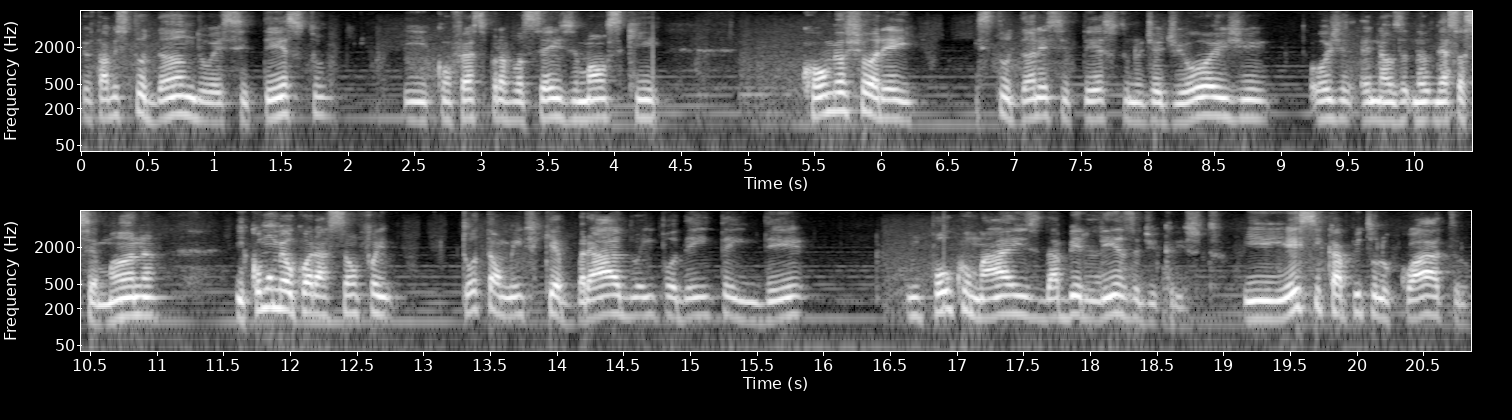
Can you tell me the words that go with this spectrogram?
eu tava estudando esse texto e confesso para vocês, irmãos, que como eu chorei estudando esse texto no dia de hoje, hoje nessa semana, e como meu coração foi totalmente quebrado em poder entender um pouco mais da beleza de Cristo. E esse capítulo 4,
